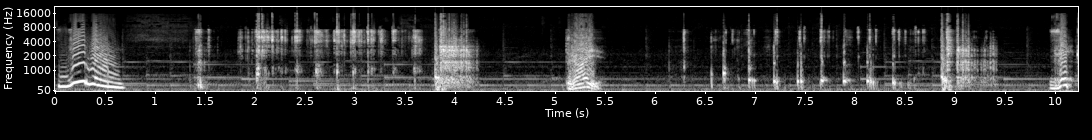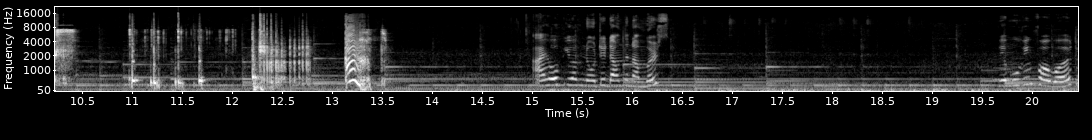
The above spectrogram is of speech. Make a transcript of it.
sieben, noted down the numbers. We are moving forward.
